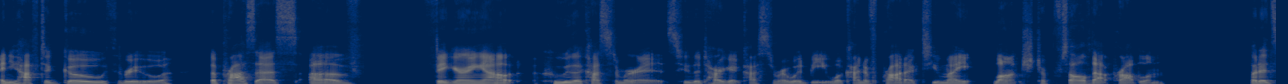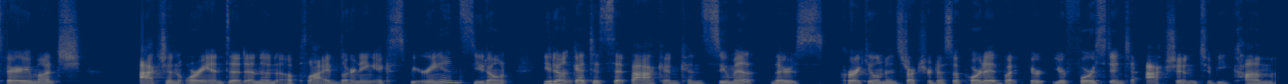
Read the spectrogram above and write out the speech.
And you have to go through the process of figuring out who the customer is, who the target customer would be, what kind of product you might launch to solve that problem. But it's very much action oriented and an applied learning experience. You don't you don't get to sit back and consume it. There's curriculum and structure to support it, but you're you're forced into action to become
